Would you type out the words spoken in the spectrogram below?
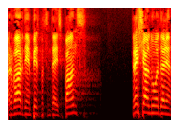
ar vārdiem 15. pants, trešā nodaļa,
